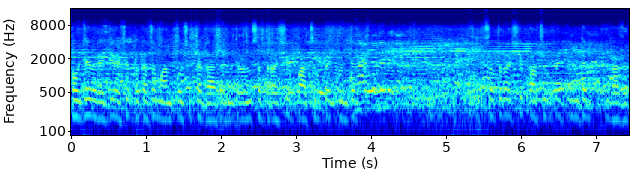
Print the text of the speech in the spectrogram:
फौजा व्हरायटी अशा प्रकारचा माल पाहू शकता गाजर मित्रांनो सतराशे पाच रुपये क्विंटल. सतराशे पाच रुपये क्विंटल गाजर.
